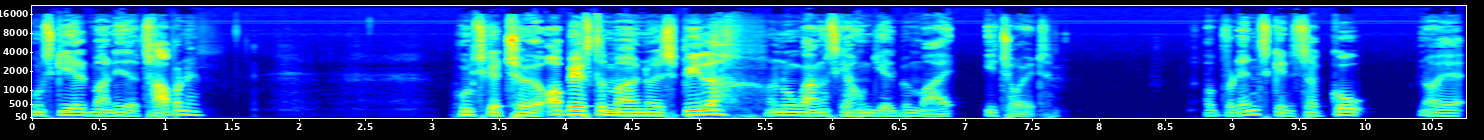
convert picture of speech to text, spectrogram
Hun skal hjælpe mig ned ad trapperne. Hun skal tørre op efter mig, når jeg spiller, og nogle gange skal hun hjælpe mig i tøjet. Og hvordan skal det så gå, når jeg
